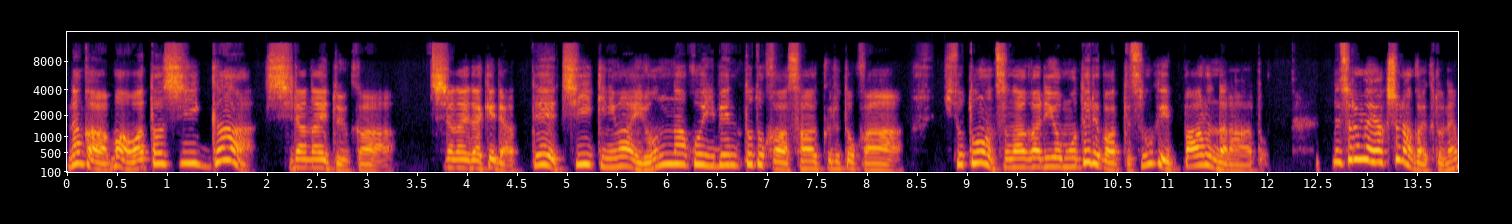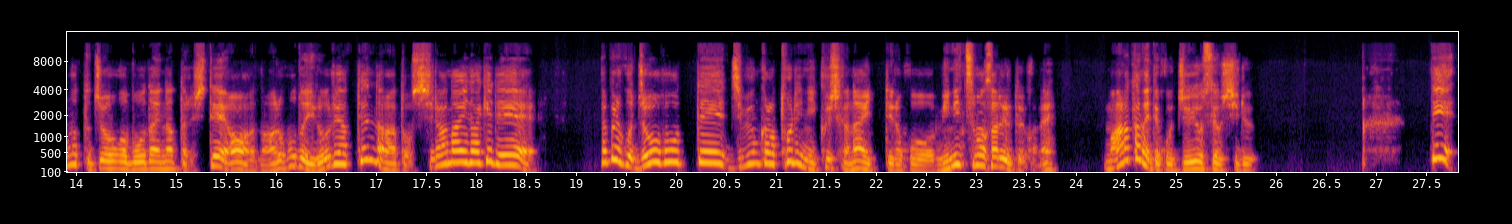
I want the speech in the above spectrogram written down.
なんか、まあ私が知らないというか、知らないだけであって、地域にはいろんなこうイベントとかサークルとか、人とのつながりを持てる場ってすごくいっぱいあるんだなと。で、それも役所なんか行くとね、もっと情報が膨大になったりして、ああ、なるほど、いろいろやってんだなと。知らないだけで、やっぱりこう情報って自分から取りに行くしかないっていうのをこう身につまされるというかね、まあ、改めてこう重要性を知る。で、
